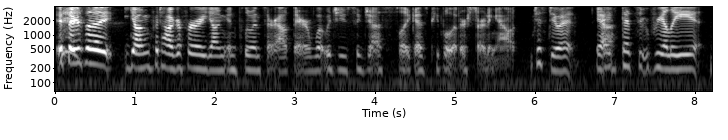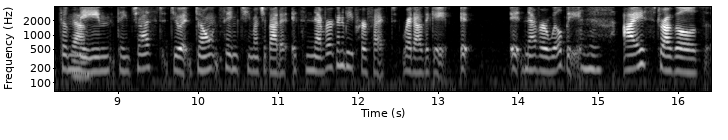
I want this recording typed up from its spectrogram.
If there's a young photographer, a young influencer out there, what would you suggest like as people that are starting out? just do it. Yeah. I- that's really the Yeah. main thing. Just do it. Don't think too much about it. It's never going to be perfect right out of the gate. It it never will be. Mm-hmm. I struggled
